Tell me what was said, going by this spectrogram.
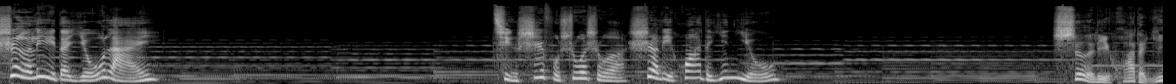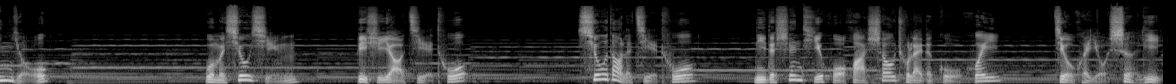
舍利的由来，请师傅说说舍利花的因由。舍利花的因由，我们修行必须要解脱，修到了解脱，你的身体火化烧出来的骨灰就会有舍利。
